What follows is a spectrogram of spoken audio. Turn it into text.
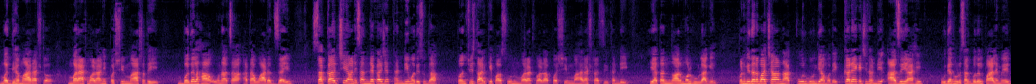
मध्य महाराष्ट्र मराठवाडा आणि पश्चिम महाराष्ट्रातही बदल हा उन्हाचा आता वाढत जाईल. सकाळची आणि संध्याकाळच्या थंडीमध्ये सुद्धा पंचवीस तारखेपासून मराठवाडा पश्चिम महाराष्ट्राची थंडी ही आता नॉर्मल होऊ लागेल. पण विदर्भाच्या नागपूर गोंदियामध्ये कड्याक्याची थंडी आजही आहे. उद्या थोडासा बदल पाहायला मिळेल.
